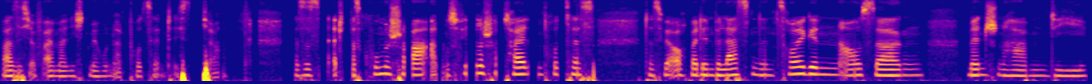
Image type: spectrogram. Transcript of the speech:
war sich auf einmal nicht mehr hundertprozentig sicher. Das ist ein etwas komischer atmosphärischer Teil im Prozess, dass wir auch bei den belastenden Zeuginnen Aussagen Menschen haben, die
